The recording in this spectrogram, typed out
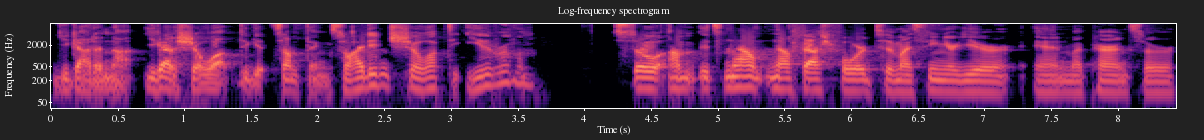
You got to not, you got to show up to get something. So I didn't show up to either of them. So um, it's now now fast forward to my senior year, and my parents are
